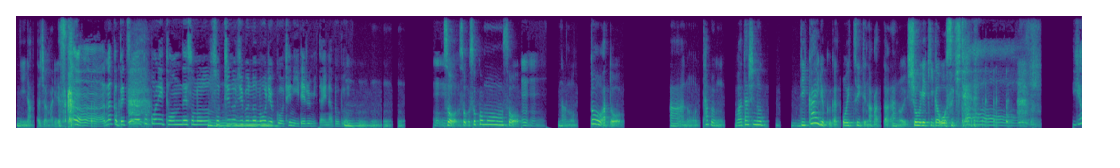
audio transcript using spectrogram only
になったじゃないですか。うんうんなんか別なとこに飛んでそのそっちの自分の能力を手に入れるみたいな部分、そうそそこもそう。んうん。うなのとあとあの多分私の理解力が追いついてなかったあの衝撃が多すぎて。いや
